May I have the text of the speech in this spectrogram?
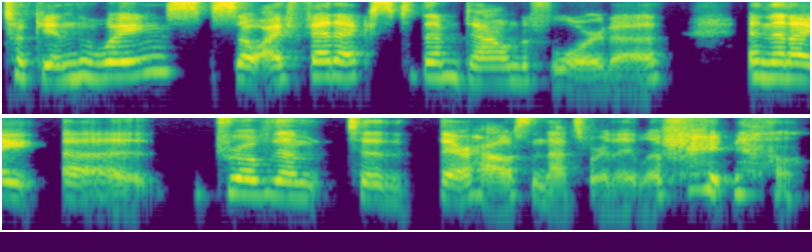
took in the wings, so I FedExed them down to Florida and then I uh drove them to their house and that's where they live right now.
